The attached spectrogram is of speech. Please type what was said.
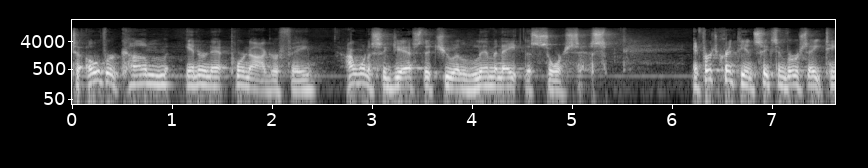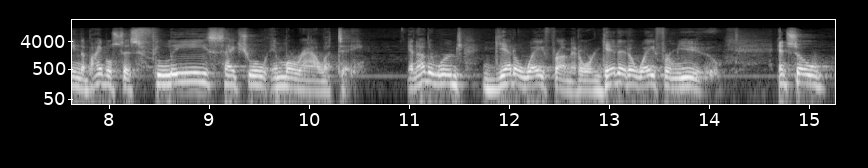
to overcome internet pornography, I want to suggest that you eliminate the sources. In 1 Corinthians 6 and verse 18, the Bible says, flee sexual immorality. In other words, get away from it or get it away from you. And so,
